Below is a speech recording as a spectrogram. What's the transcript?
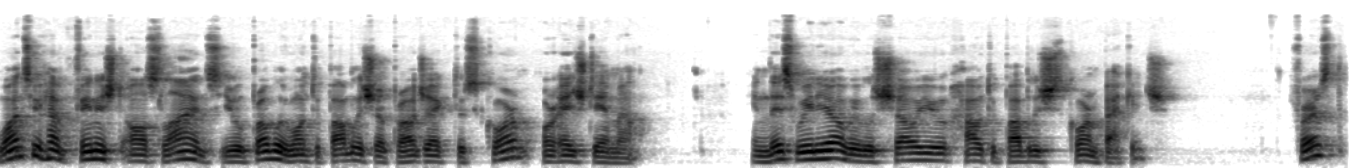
Once you have finished all slides, you will probably want to publish your project to SCORM or HTML. In this video, we will show you how to publish SCORM package. First,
